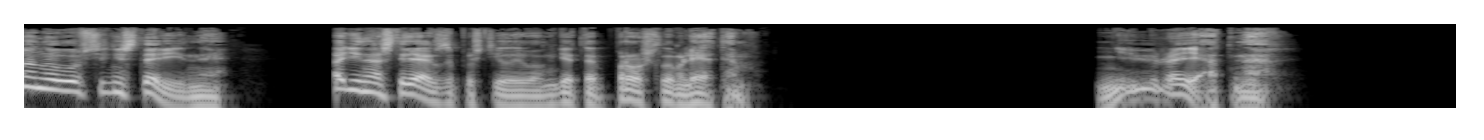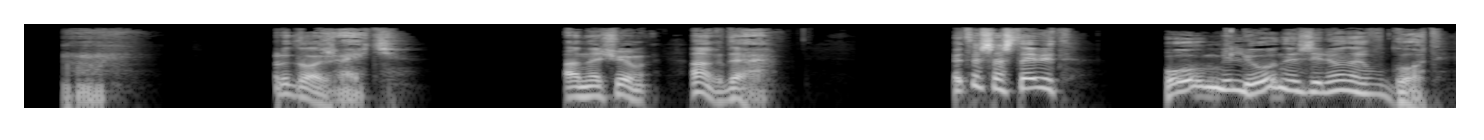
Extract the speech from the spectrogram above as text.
«Оно вовсе не старинное. Один остряк запустил его где-то прошлым летом». «Невероятно». «Продолжайте». «А на чем? Ах, да. Это составит полмиллиона зеленых в год,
